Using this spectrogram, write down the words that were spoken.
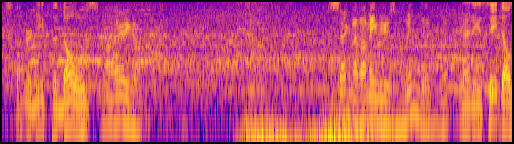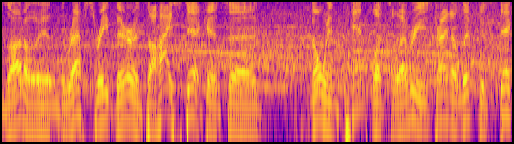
Just underneath the nose. Oh, there you go. Second, I thought maybe he was winded, but And you see Del Zotto and the ref's right there. It's a high stick. It's uh, no intent whatsoever. He's trying to lift his stick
